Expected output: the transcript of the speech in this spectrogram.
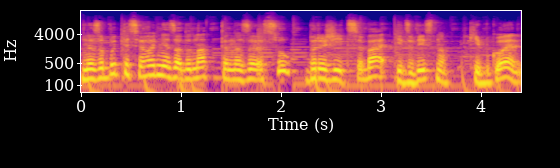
Не забудьте сьогодні задонатити на ЗСУ, бережіть себе і, звісно, keep going!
